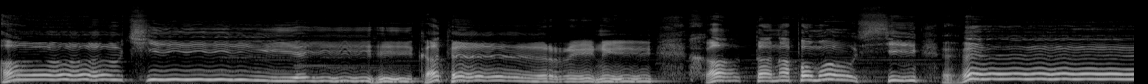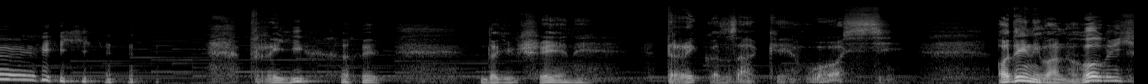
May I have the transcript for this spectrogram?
А Катерини хата на помості. Приїхали до дівчини три козаки в гості. Один Іван голий,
